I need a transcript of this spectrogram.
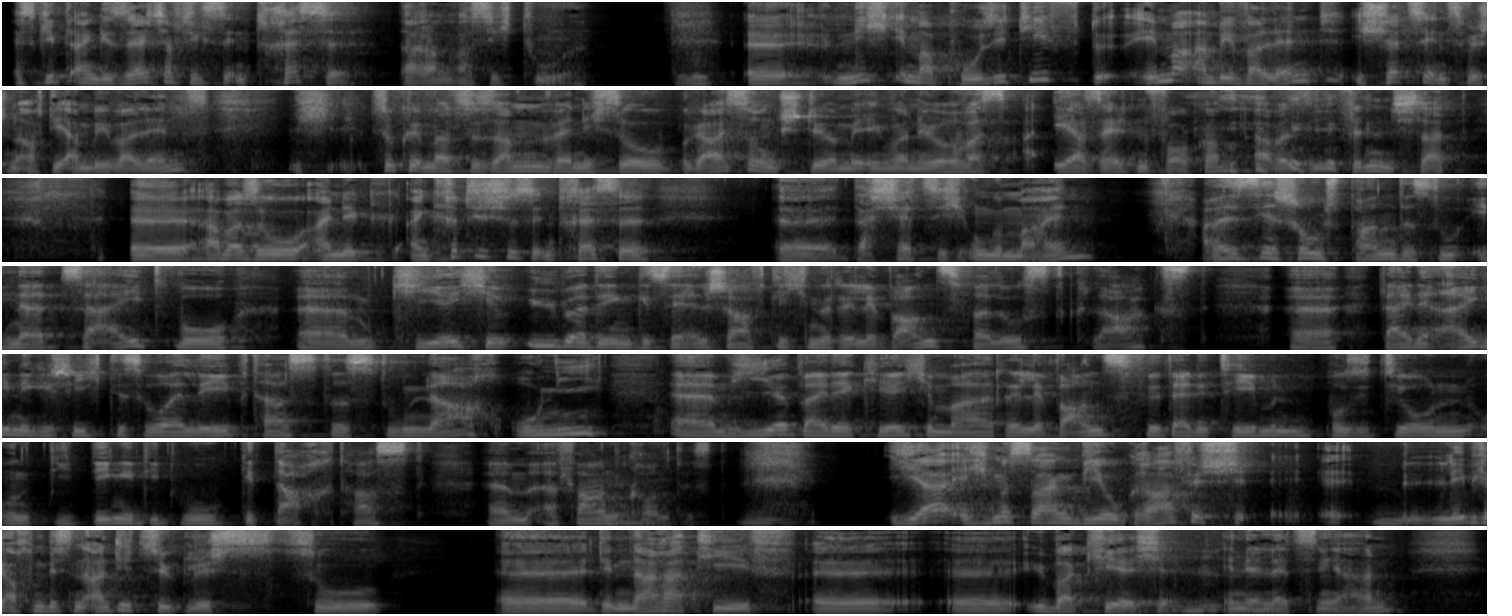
es gibt ein gesellschaftliches Interesse daran, was ich tue. Äh, nicht immer positiv, immer ambivalent. Ich schätze inzwischen auch die Ambivalenz. Ich zucke immer zusammen, wenn ich so Begeisterungsstürme irgendwann höre, was eher selten vorkommt, aber sie finden statt. Äh, aber so eine, ein kritisches Interesse, äh, das schätze ich ungemein. Aber es ist ja schon spannend, dass du in einer Zeit, wo ähm, Kirche über den gesellschaftlichen Relevanzverlust klagst, äh, deine eigene Geschichte so erlebt hast, dass du nach Uni ähm, hier bei der Kirche mal Relevanz für deine Themenpositionen und die Dinge, die du gedacht hast, ähm, erfahren konntest. Ja, ich muss sagen, biografisch äh, lebe ich auch ein bisschen antizyklisch zu äh, dem Narrativ äh, äh, über Kirche mhm. in den letzten Jahren.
